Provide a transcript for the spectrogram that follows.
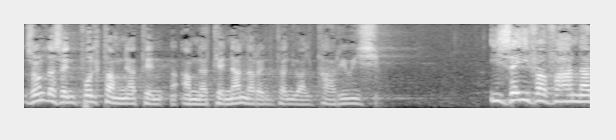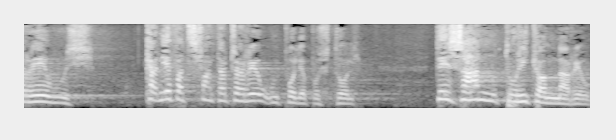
izao ny lazain'i Paoly tamin'ny Atena, amin'ny Ateneana raha nita an'io alitara io izy. Izay hivavahanareo izy kanefa tsy fantatrareo, hoy Paoly Apostoly, dia izany no toriko aminareo.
